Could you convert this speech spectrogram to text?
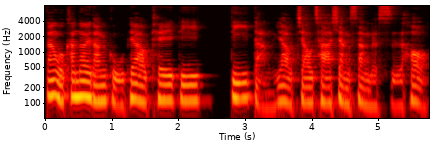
当我看到一档股票 K D 低档要交叉向上的时候，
